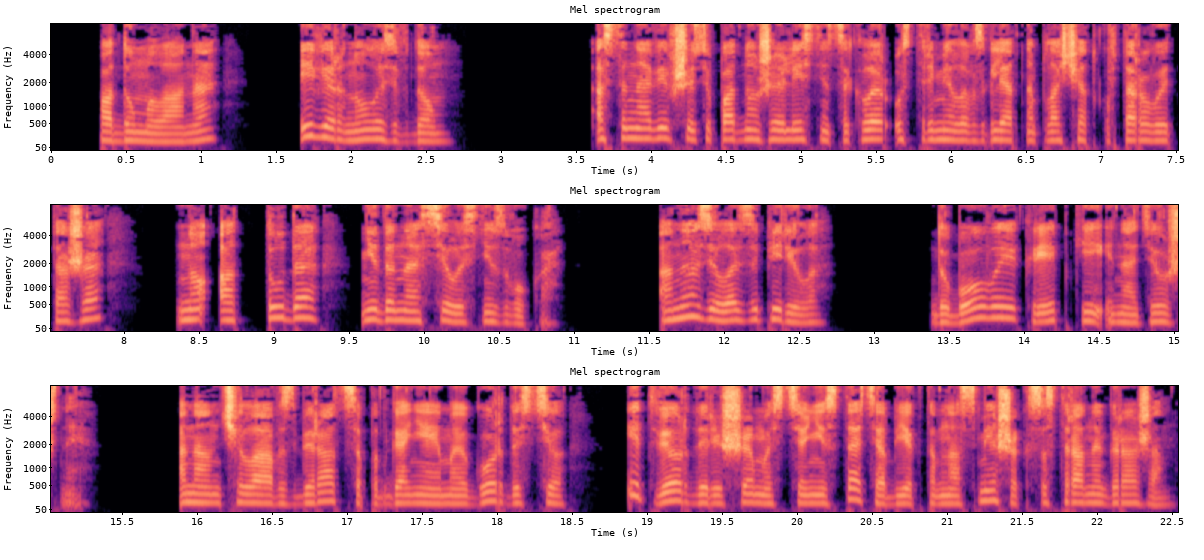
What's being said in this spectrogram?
— подумала она и вернулась в дом. Остановившись у подножия лестницы, Клэр устремила взгляд на площадку второго этажа, но оттуда не доносилось ни звука. Она взялась за перила. Дубовые, крепкие и надежные. Она начала взбираться, подгоняемая гордостью и твердой решимостью не стать объектом насмешек со стороны горожан.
